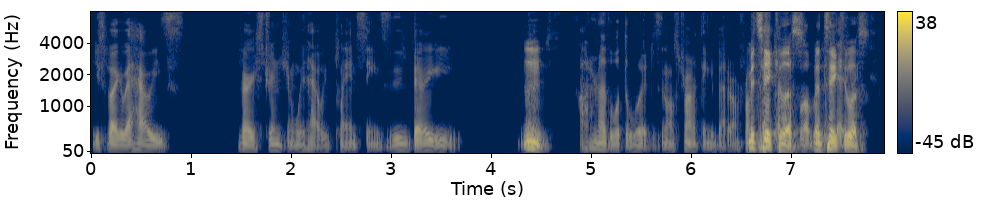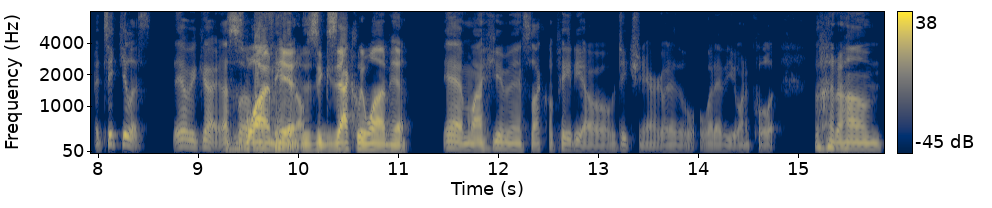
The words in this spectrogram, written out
you spoke about how he's very stringent with how he plans things. He's very. Mm. I don't know what the word is, and I was trying to think about it. I'm from Meticulous. well, but it's getting- Meticulous. Meticulous. There we go. That's This is why I'm here. of. This is exactly why I'm here. Yeah, my human encyclopedia or dictionary, whatever whatever you want to call it. But um,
